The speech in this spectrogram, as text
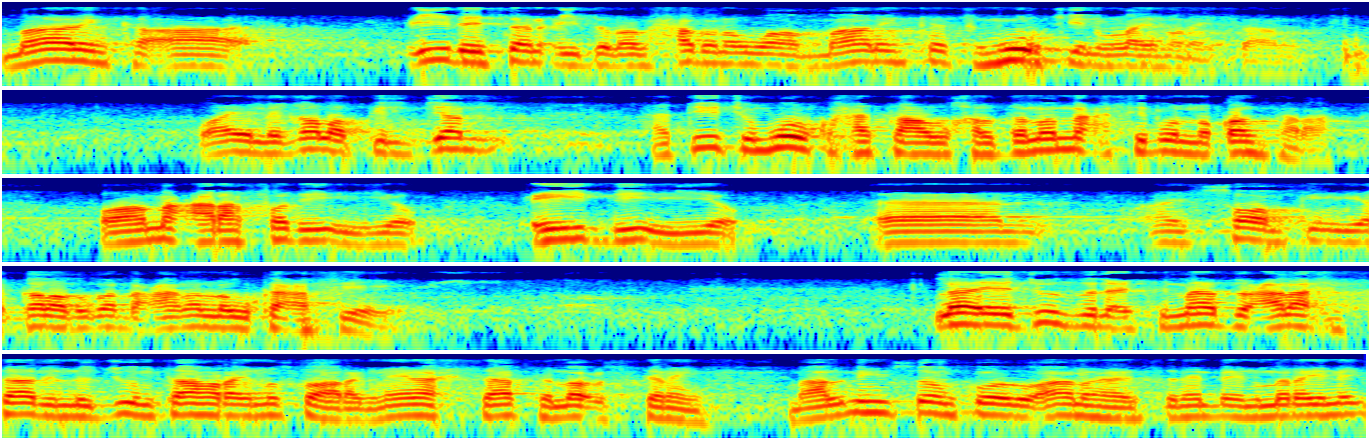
maalinka aa ciidaysaan ciiduladxaduna waa maalinka jumhuurkiinu la imanaysaan. Waayo likalati ljam haddii jumhuurku xataa uu khaldamo macsi buu noqon karaa oo ama carafadii iyo ciiddii iyo ay soomkii iyo qalad uga dhacaan alla uu ka cafiyaya laa yajuuzu alictimaadu calaa xisaabi nujuum taa hore aynu u soo aragnay inaan xisaabta loo cuskanayn. Maalmihii soomkoodu aanu haysanayn baynu maraynay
